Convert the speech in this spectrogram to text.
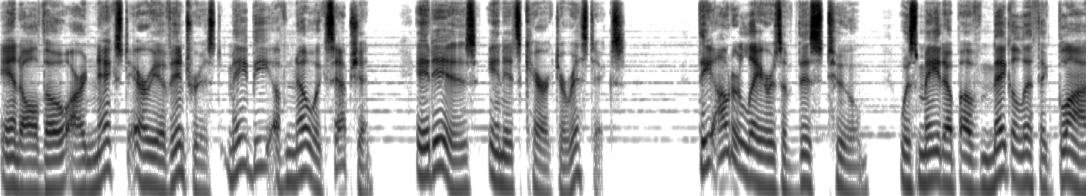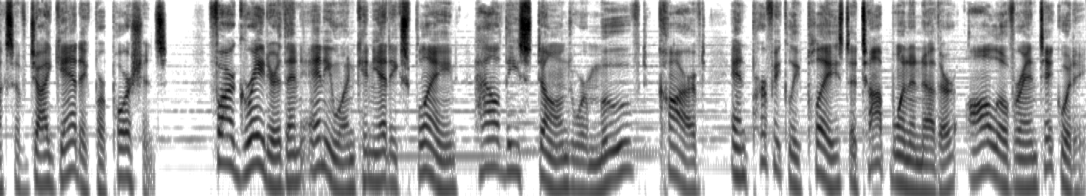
And although our next area of interest may be of no exception, it is in its characteristics. The outer layers of this tomb was made up of megalithic blocks of gigantic proportions, far greater than anyone can yet explain how these stones were moved, carved, and perfectly placed atop one another all over antiquity.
